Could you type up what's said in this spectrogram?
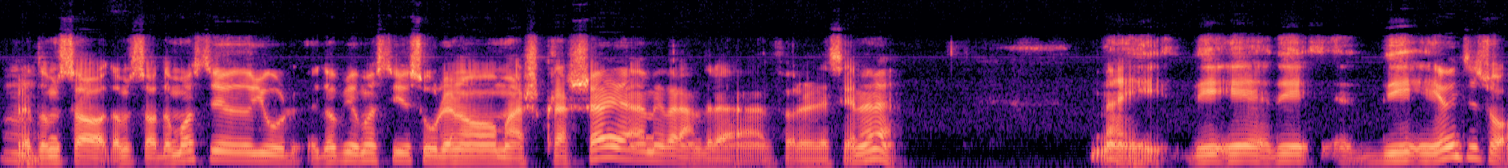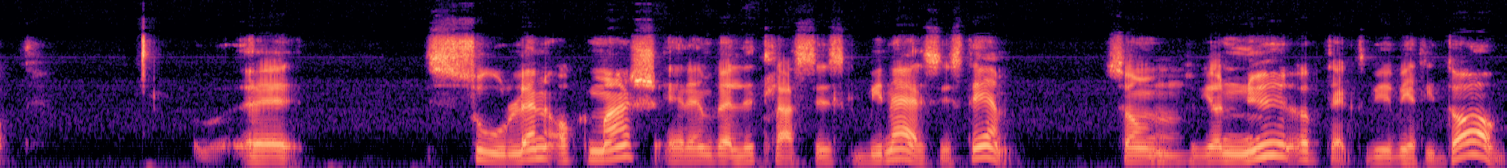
Mm. För att de sa, de sa, då måste ju, jord, då måste ju solen och Mars krascha med varandra förr eller senare. Nej, det är, det, det är ju inte så. Eh, solen och Mars är en väldigt klassisk binärsystem som mm. jag nu upptäckt, vi vet idag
